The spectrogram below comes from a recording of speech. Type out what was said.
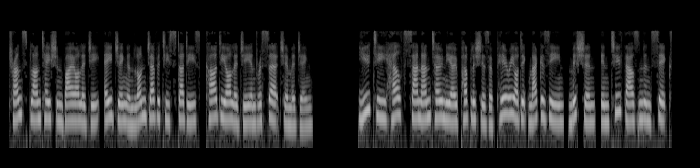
transplantation biology, aging and longevity studies, cardiology and research imaging. UT Health San Antonio publishes a periodic magazine, Mission. In 2006,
